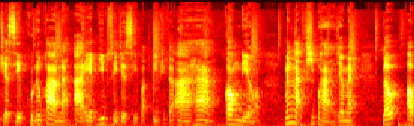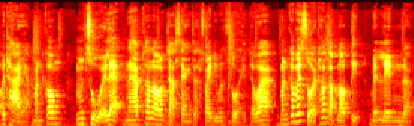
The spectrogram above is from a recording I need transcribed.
2470 คุณนึกภาพนะ f 2470อะติดกับ R5 กล้องเดียวแม่งหนักชิบหายใช่ไหมแล้วเอาไปถ่ายอะมันก็มันสวยแหละนะครับ ถ้าเราจัดแสงจัดไฟดีมันสวย แต่ว่ามันก็ไม่สวยเท่ากับเราติดเลนส์แบบ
